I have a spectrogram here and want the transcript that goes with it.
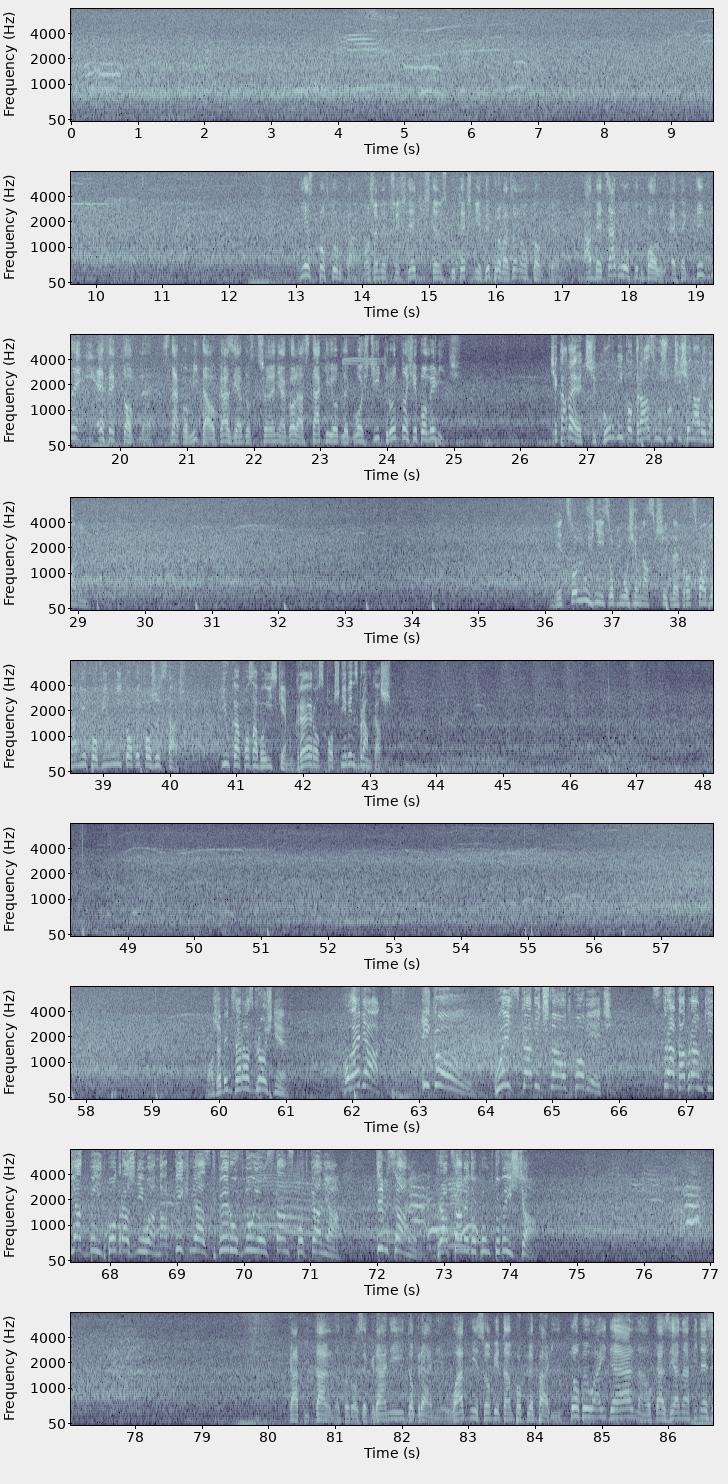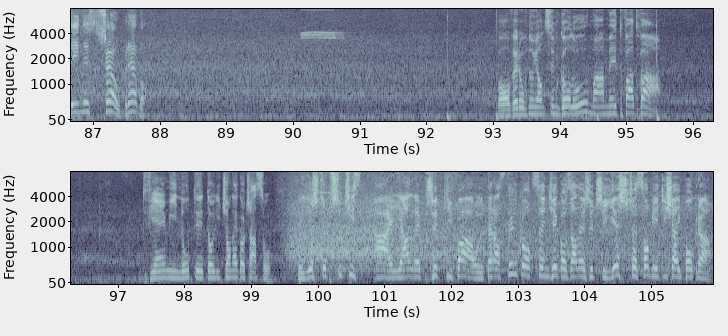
Jest powtórka. Możemy prześledzić tę skutecznie wyprowadzoną kontrę. Abecadło futbolu. Efektywne i efektowne. Znakomita okazja do strzelenia gola z takiej odległości. Trudno się pomylić. Ciekawe, czy Górnik od razu rzuci się na rywali. Nieco luźniej zrobiło się na skrzydle. Wrocławianie powinni to wykorzystać. Piłka poza boiskiem. Grę rozpocznie więc bramkarz. Może być zaraz groźnie. Polewiak! I gol! Błyskawiczna odpowiedź! Strata bramki jakby ich podrażniła. Natychmiast wyrównują stan spotkania. Tym samym wracamy do punktu wyjścia. Kapitalne to rozegranie i dogranie. Ładnie sobie tam poklepali. To była idealna okazja na finezyjny strzał. Brawo! Po wyrównującym golu mamy 2-2. Dwie minuty doliczonego czasu. By jeszcze przycisk... Aj, ale brzydki faul. Teraz tylko od sędziego zależy, czy jeszcze sobie dzisiaj pogra.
